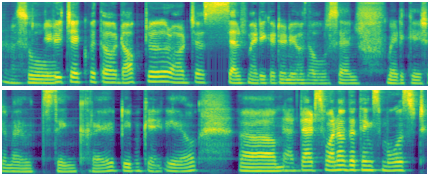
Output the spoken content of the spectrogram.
Right. So Did you check with a doctor or just self-medicated no yourself? self medication. I would think, right? It, Okay. you know, um, Yeah, that's one of the things most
